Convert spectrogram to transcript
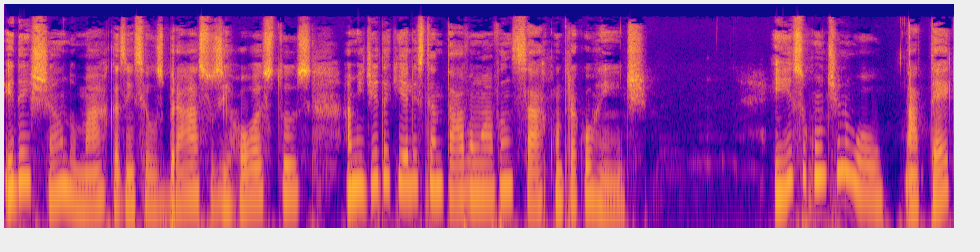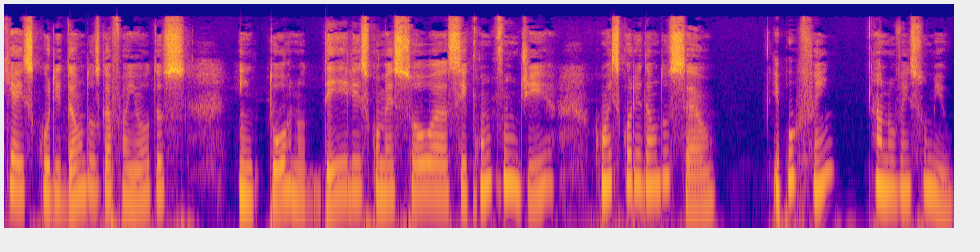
e deixando marcas em seus braços e rostos à medida que eles tentavam avançar contra a corrente. E isso continuou, até que a escuridão dos gafanhotos em torno deles começou a se confundir com a escuridão do céu, e por fim a nuvem sumiu.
